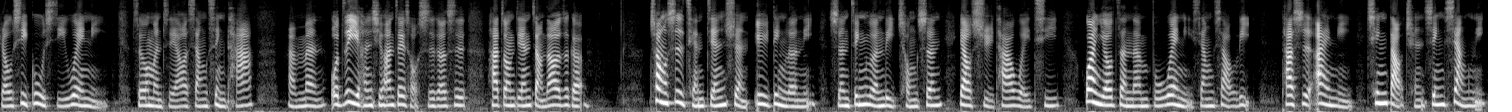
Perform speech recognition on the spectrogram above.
柔细顾惜为你，所以我们只要相信他。阿门。我自己很喜欢这首诗歌，是它中间讲到这个创世前拣选预定了你，神经伦理重生，要许他为妻，万有怎能不为你相效力？他是爱你，倾倒全心向你。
